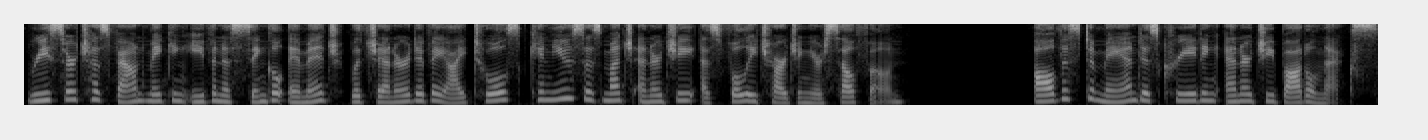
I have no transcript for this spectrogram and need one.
Research has found making even a single image with generative AI tools can use as much energy as fully charging your cell phone. All this demand is creating energy bottlenecks.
